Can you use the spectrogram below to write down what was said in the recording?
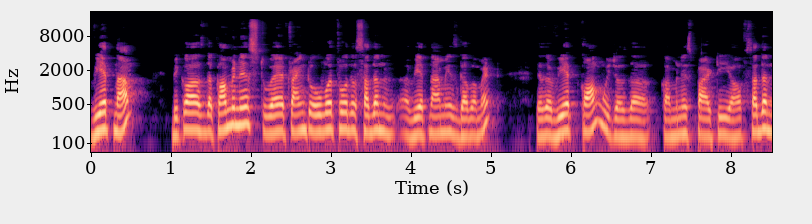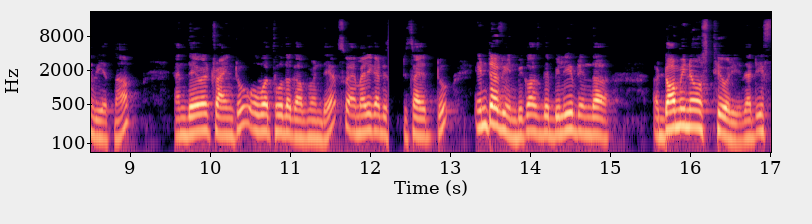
Vietnam because the communists were trying to overthrow the southern uh, Vietnamese government. There's a Viet Cong, which was the Communist Party of southern Vietnam, and they were trying to overthrow the government there. So, America decided to intervene because they believed in the uh, dominoes theory that if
